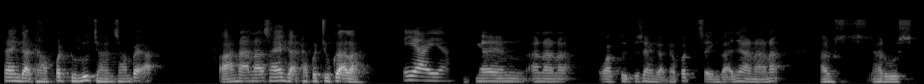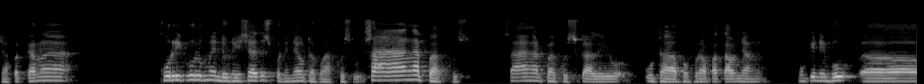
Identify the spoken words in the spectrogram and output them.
saya nggak dapat dulu. Jangan sampai anak-anak saya nggak dapat juga lah. Iya iya. Yang anak-anak waktu itu saya nggak dapat, seenggaknya anak-anak harus harus dapat karena kurikulum Indonesia itu sebenarnya udah bagus Bu, sangat bagus sangat bagus sekali. Udah beberapa tahun yang mungkin Ibu eh,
